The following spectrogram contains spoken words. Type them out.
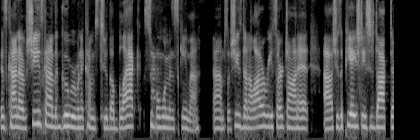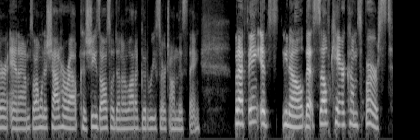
is kind of, she's kind of the guru when it comes to the Black Superwoman schema. Um, so she's done a lot of research on it. Uh, she's a PhD, she's a doctor. And um, so I want to shout her out because she's also done a lot of good research on this thing. But I think it's, you know, that self care comes first.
